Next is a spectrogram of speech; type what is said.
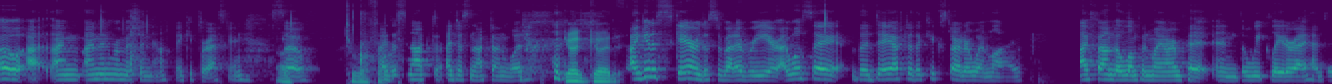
Oh, I, am I'm, I'm in remission now. Thank you for asking. Oh, so. Oh, terrific. I just knocked I just knocked on wood. good, good. I get a scare just about every year. I will say the day after the Kickstarter went live, I found a lump in my armpit and the week later I had to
